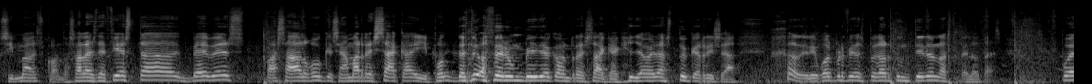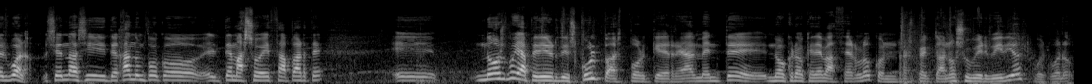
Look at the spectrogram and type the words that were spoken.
sin más, cuando sales de fiesta, bebes, pasa algo que se llama resaca y ponte a hacer un vídeo con resaca, que ya verás tú qué risa. Joder, igual prefieres pegarte un tiro en las pelotas. Pues bueno, siendo así, dejando un poco el tema soez aparte, eh, no os voy a pedir disculpas porque realmente no creo que deba hacerlo con respecto a no subir vídeos, pues bueno,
